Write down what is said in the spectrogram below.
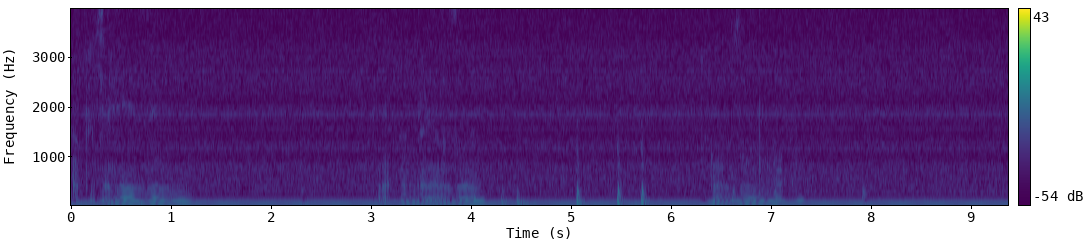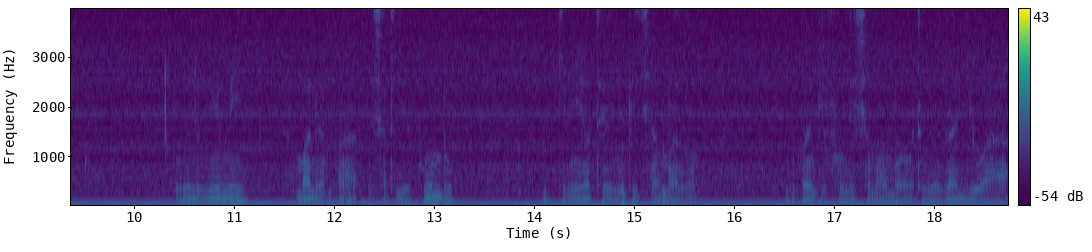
Na picha hizi. Pia angalia vizuri. Kwa uzungu hapa. Huyu ni mimi ambaye nimevaa shati jekundu yote hizi picha ambazo nilikuwa nikifundisha mambo ya utengenezaji wa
